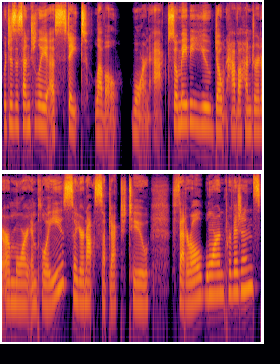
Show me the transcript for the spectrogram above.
which is essentially a state level WARN Act. So maybe you don't have a hundred or more employees, so you're not subject to federal WARN provisions,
